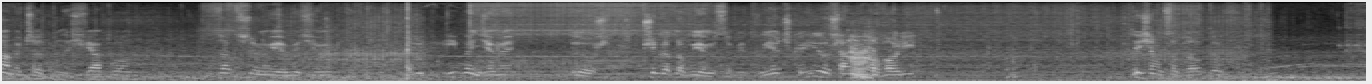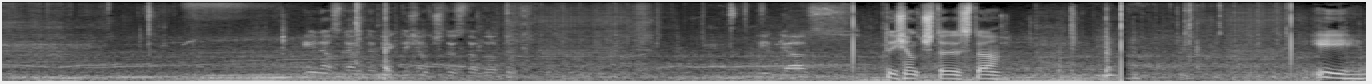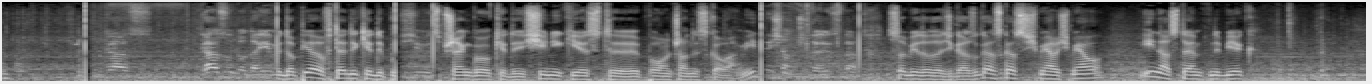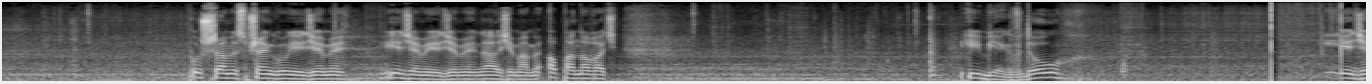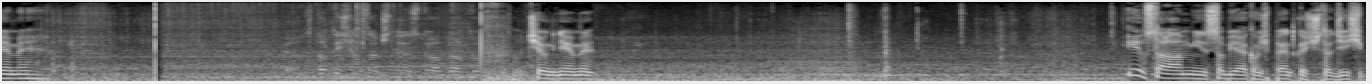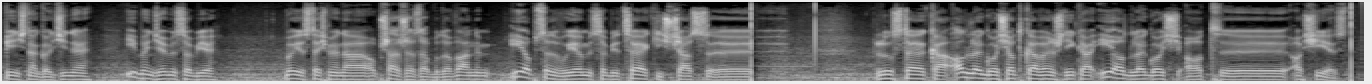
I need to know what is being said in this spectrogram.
Mamy czerwone światło. Zatrzymujemy się i, i będziemy ruszać. Przygotowujemy sobie dwójeczkę i ruszamy powoli. 1000 obrotów. I następny bieg 1400 obrotów. I gaz. 1400. I gaz. Gazu dodajemy dopiero wtedy, kiedy puścimy sprzęgło, kiedy silnik jest y, połączony z kołami. 1400 sobie dodać gazu. Gaz, gaz, śmiało, śmiało. I następny bieg. Puszczamy sprzęgło, jedziemy, jedziemy, jedziemy. Na razie mamy opanować. I bieg w dół. I jedziemy. Do 1400 obrotów ciągniemy. I ustalamy sobie jakąś prędkość 45 na godzinę i będziemy sobie, bo jesteśmy na obszarze zabudowanym i obserwujemy sobie co jakiś czas e, lusterka, odległość od krawężnika i odległość od e, osi jezdni.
